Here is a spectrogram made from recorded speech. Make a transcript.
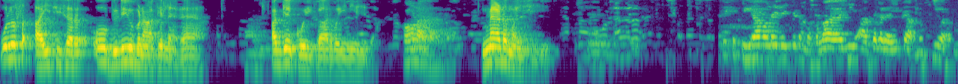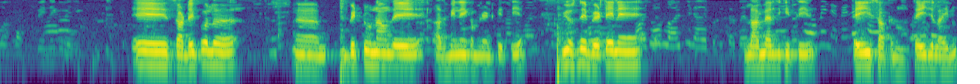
ਪੁਲਿਸ ਆਈ ਸੀ ਸਰ ਉਹ ਵੀਡੀਓ ਬਣਾ ਕੇ ਲੈ ਗਏ ਆ। ਅੱਗੇ ਕੋਈ ਕਾਰਵਾਈ ਨਹੀਂ ਅਜੇ ਕੌਣ ਆਇਆ? ਮੈਡਮ ਆਈ ਸੀ। ਇੱਕ ਪੀਰਾਂ ਵਾਲੇ ਦੇ ਜਿਹੜਾ ਮਸਲਾ ਆਇਆ ਜੀ ਅੱਗ ਲਗਾਈ ਘਰ ਨੂੰ ਕੀ ਹੋਇਆ? ਇਹ ਸਾਡੇ ਕੋਲ ਬਿੱਟੂ ਨਾਮ ਦੇ ਆਦਮੀ ਨੇ ਕੰਪਲੇਂਟ ਕੀਤੀ ਹੈ ਵੀ ਉਸਦੇ ਬੇਟੇ ਨੇ ਲਵ ਮੈਰਿਜ ਕੀਤੀ 23 ਸੱਤ ਨੂੰ 23 ਜੁਲਾਈ ਨੂੰ।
